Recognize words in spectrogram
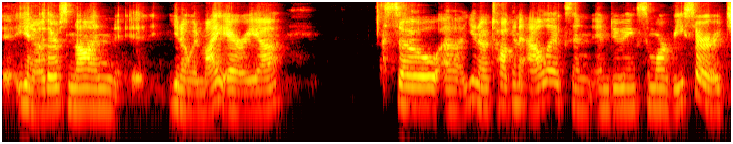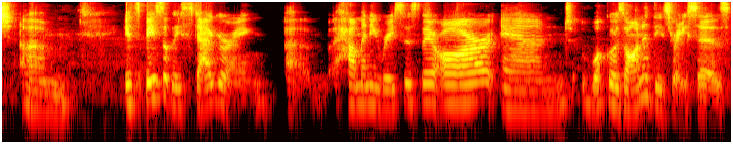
you know, there's none, you know, in my area. So, uh, you know, talking to Alex and, and doing some more research, um, it's basically staggering um, how many races there are and what goes on at these races.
